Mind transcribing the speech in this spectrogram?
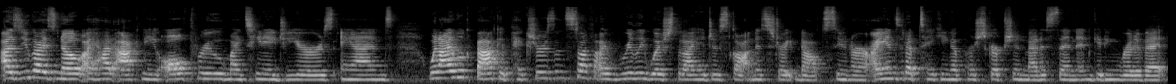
As you guys know, I had acne all through my teenage years and when I look back at pictures and stuff, I really wish that I had just gotten it straightened out sooner. I ended up taking a prescription medicine and getting rid of it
